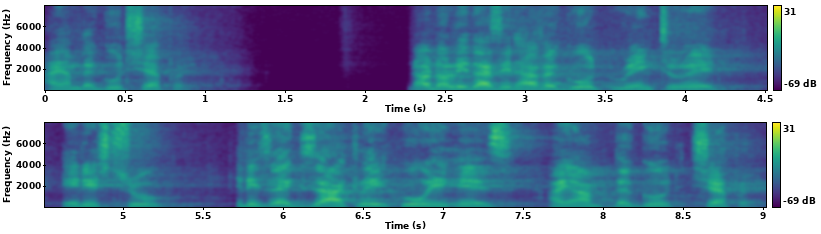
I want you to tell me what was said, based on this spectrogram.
I am the good shepherd. Not only does it have a good ring to it, it is true. It is exactly who he is. I am the good shepherd.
